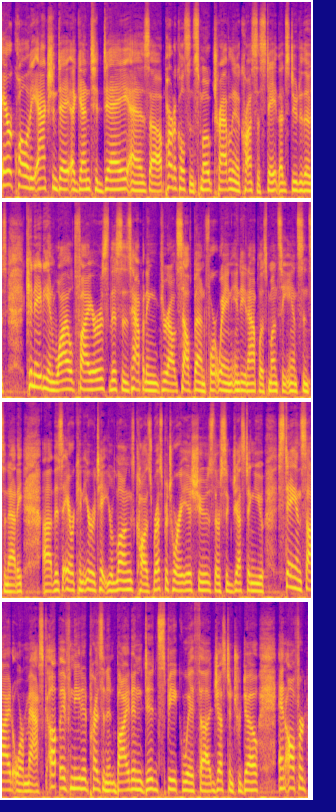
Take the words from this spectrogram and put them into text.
air quality action day again today as uh, particles and smoke traveling across the state. That's due to those Canadian wildfires. This is happening throughout South Bend, Fort Wayne, Indianapolis, Muncie, and Cincinnati. Uh, this air can irritate your lungs, cause respiratory issues. They're suggesting you stay inside or mask up if needed. President Biden did speak with uh, Justin Trudeau and offered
